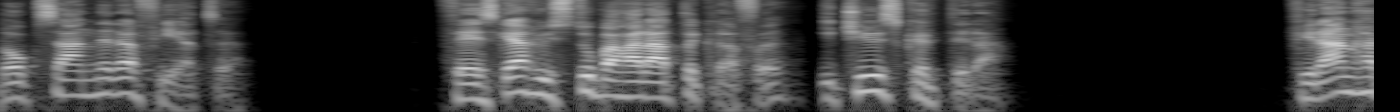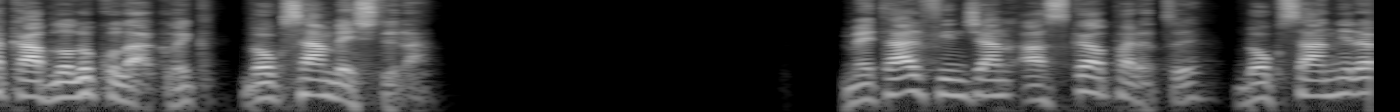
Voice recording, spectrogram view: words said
90 lira fiyatı. Tezgah üstü baharatlık rafı 240 lira. Firanha kablolu kulaklık 95 lira. Metal fincan askı aparatı 90 lira.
